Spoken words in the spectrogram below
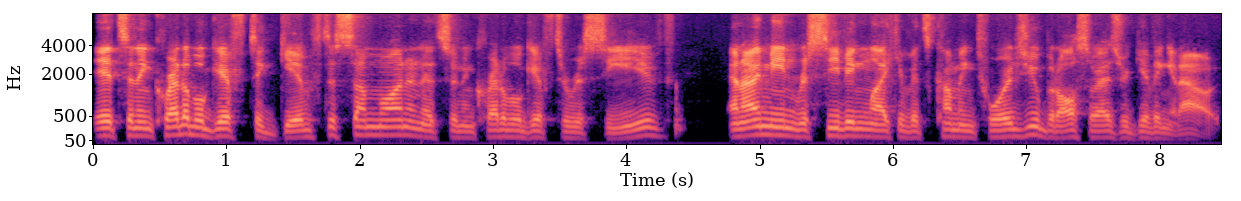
it's an incredible gift to give to someone and it's an incredible gift to receive and i mean receiving like if it's coming towards you but also as you're giving it out.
